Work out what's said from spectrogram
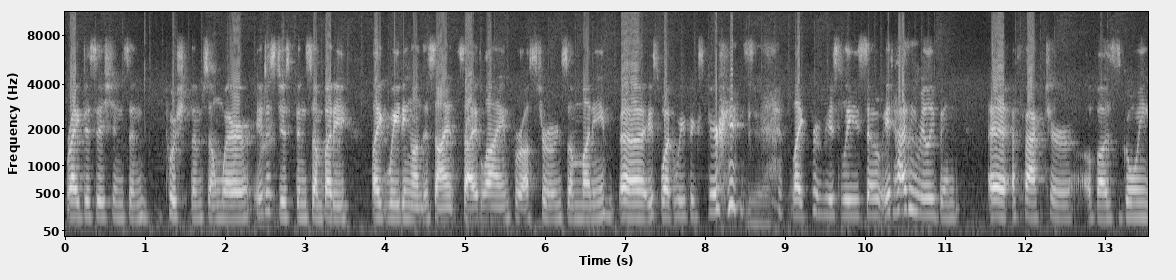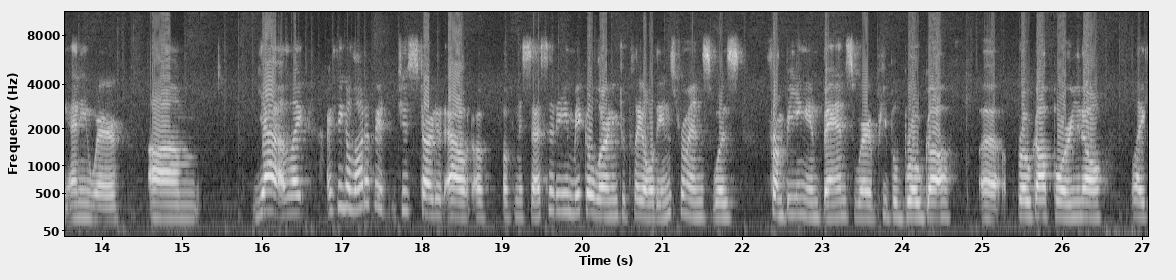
right decisions and pushed them somewhere. It has just been somebody like waiting on the side sideline for us to earn some money. Uh, is what we've experienced Yeah. like previously. So it hasn't really been a, a factor of us going anywhere. Um, yeah, like I think a lot of it just started out of, of necessity. Mikkel learning to play all the instruments was from being in bands where people broke up, uh, broke up, or you know, like,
